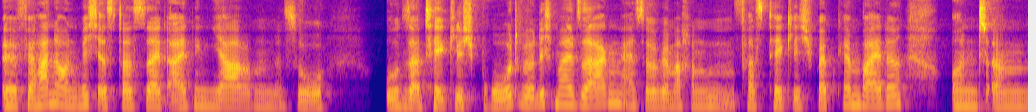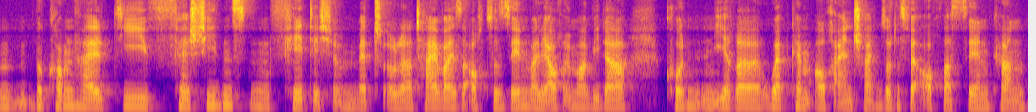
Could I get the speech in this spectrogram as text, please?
Äh, für Hanna und mich ist das seit einigen Jahren so unser täglich Brot, würde ich mal sagen. Also wir machen fast täglich Webcam beide und ähm, bekommen halt die verschiedensten Fetische mit oder teilweise auch zu sehen, weil ja auch immer wieder Kunden ihre Webcam auch einschalten, so dass wir auch was sehen können.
